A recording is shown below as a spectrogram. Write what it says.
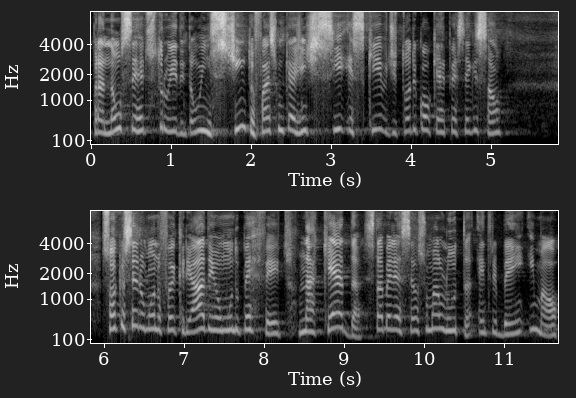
para não ser destruído, então o instinto faz com que a gente se esquive de toda e qualquer perseguição. Só que o ser humano foi criado em um mundo perfeito. Na queda, estabeleceu-se uma luta entre bem e mal.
